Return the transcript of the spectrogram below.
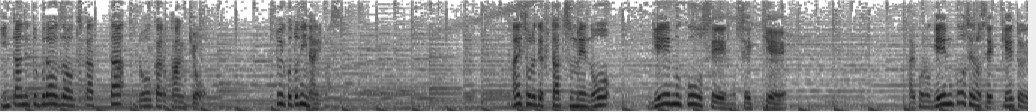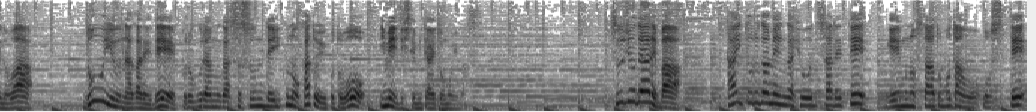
インターネットブラウザを使ったローカル環境ということになります。はい、それで二つ目のゲーム構成の設計。はい、このゲーム構成の設計というのは、どういう流れでプログラムが進んでいくのかということをイメージしてみたいと思います。通常であれば、タイトル画面が表示されて、ゲームのスタートボタンを押して、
